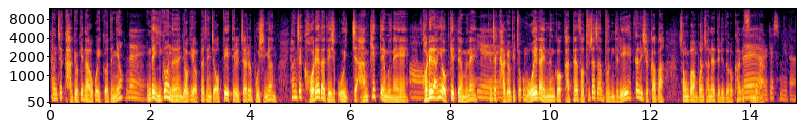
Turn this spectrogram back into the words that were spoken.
현재 가격이 나오고 있거든요. 네. 근데 이거는 여기 옆에서 이제 업데이트 일자를 보시면 현재 거래가 되고 있지 않기 때문에 아. 거래량이 없기 때문에 예. 현재 가격이 조금 오해가 있는 것 같아서 투자자분들이 헷갈리실까 봐 정보 한번 전해드리도록 네, 하겠습니다. 알겠습니다.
